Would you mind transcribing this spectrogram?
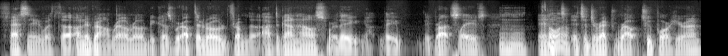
fascinated with the underground railroad because we're up the road from the Octagon House where they they they brought slaves, mm-hmm. and Oh, it's, wow. it's a direct route to Port Huron.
